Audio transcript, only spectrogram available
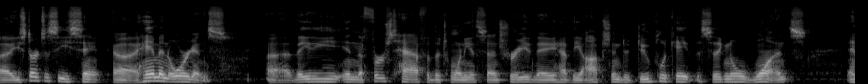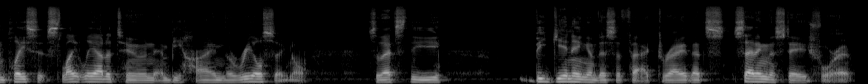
Uh, you start to see Sam, uh, Hammond organs. Uh, they, in the first half of the 20th century, they have the option to duplicate the signal once and place it slightly out of tune and behind the real signal. So that's the beginning of this effect, right? That's setting the stage for it.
